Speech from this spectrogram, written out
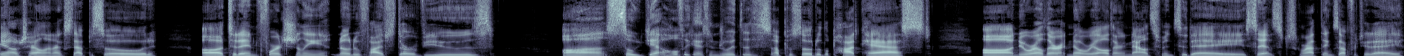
And I'll try on the next episode. Uh, today, unfortunately, no new five star reviews. Uh, so yeah, hopefully you guys enjoyed this episode of the podcast. Uh, no real other, no real other announcement today. So yeah, so just gonna wrap things up for today.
